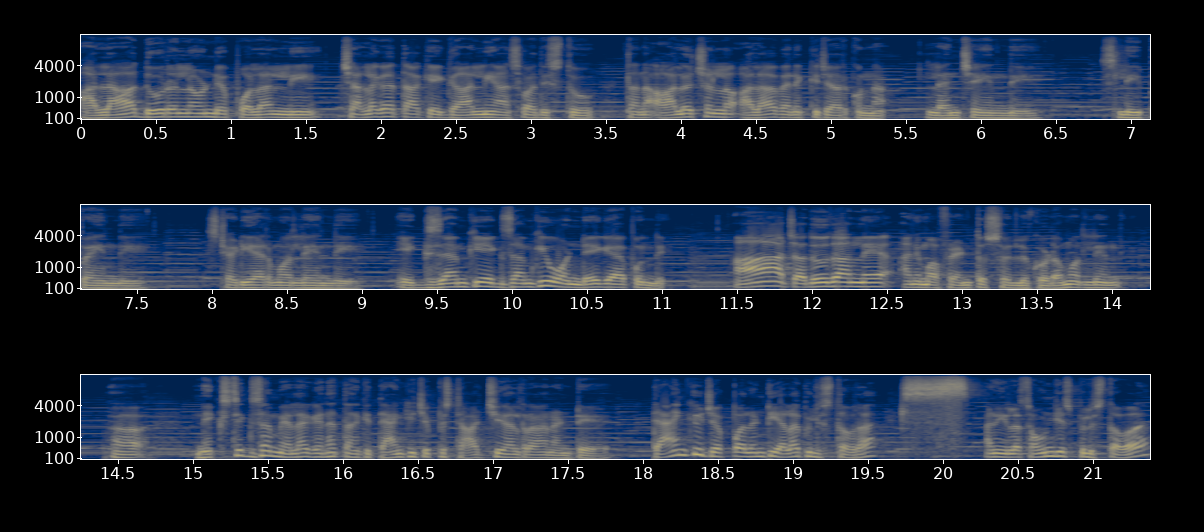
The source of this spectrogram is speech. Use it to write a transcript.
అలా దూరంలో ఉండే పొలాల్ని చల్లగా తాకే గాలిని ఆస్వాదిస్తూ తన ఆలోచనలో అలా వెనక్కి జారుకున్నా. లంచ్ అయింది స్లీప్ అయింది స్టడీ ఆర్ మొదలైంది. ఎగ్జామ్కి ఎగ్జామ్కి వన్ డే గ్యాప్ ఉంది. ఆ చదువుదాంలే అని మా ఫ్రెండ్తో సొల్లు కూడా మొదలైంది. నెక్స్ట్ ఎగ్జామ్ ఎలాగైనా తనకి థ్యాంక్ యూ చెప్పి స్టార్ట్ చేయాలరా అని అంటే థ్యాంక్ యూ చెప్పాలంటే ఎలా పిలుస్తావరా? అని ఇలా సౌండ్ చేసి పిలుస్తావా?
